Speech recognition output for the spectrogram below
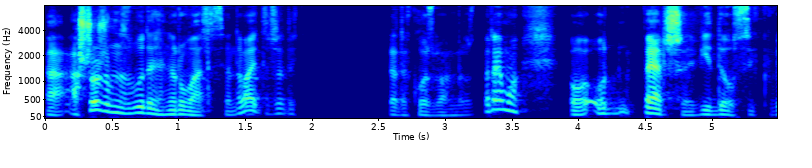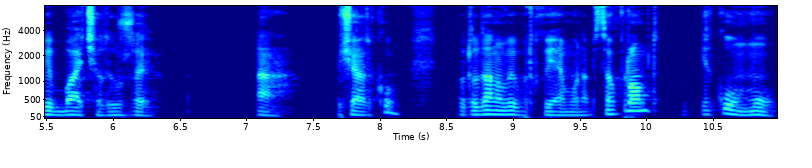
А, що ж в нас буде генеруватися? Давайте все-таки це також з вами розберемо. О, од- перший ви бачили вже на початку. От у даному випадку я йому написав промпт, в якому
